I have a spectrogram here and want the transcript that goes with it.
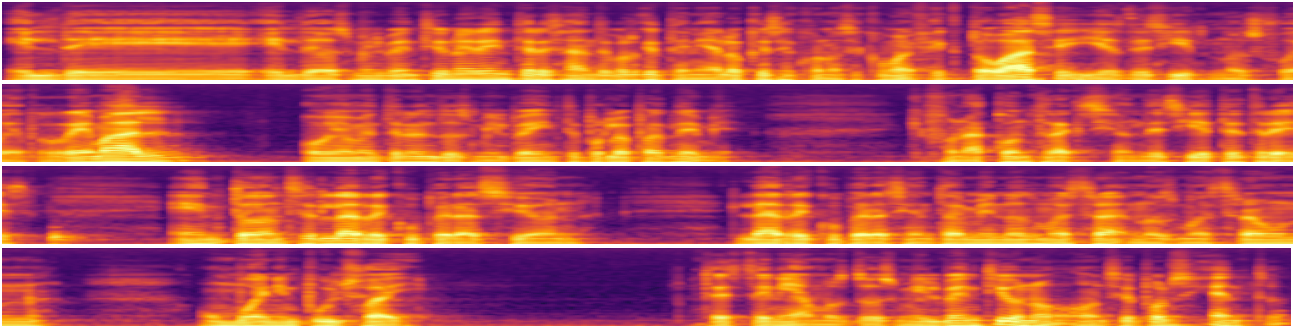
El de, el de 2021 era interesante porque tenía lo que se conoce como efecto base, y es decir, nos fue re mal, obviamente en el 2020 por la pandemia, que fue una contracción de 7.3. Entonces la recuperación, la recuperación también nos muestra, nos muestra un, un buen impulso ahí. Entonces teníamos 2021, 11%.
